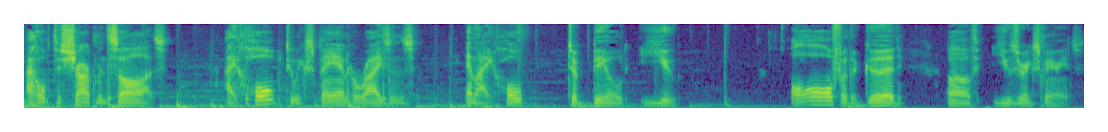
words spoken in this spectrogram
I hope to sharpen saws, I hope to expand horizons, and I hope to build you. All for the good of user experience.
